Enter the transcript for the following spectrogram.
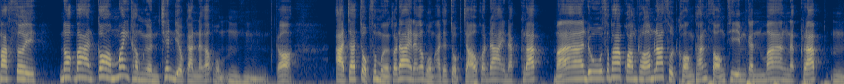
มาเซยนอกบ้านก็ไม่ทำเงินเช่นเดียวกันนะครับผมอือหือก็อาจจะจบเสมอก็ได้นะครับผมอาจจะจบเจ้าก็ได้นะครับ มาดูสภาพความพร้อมล่าสุดของทั้ง 2 ทีมกันบ้างนะครับอืม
